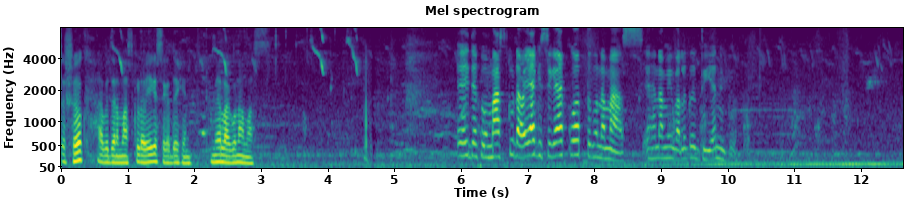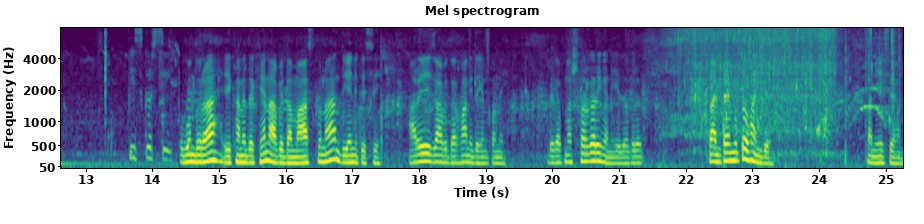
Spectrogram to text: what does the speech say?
দর্শক আবেদন মাছ করা হয়ে গেছে দেখেন মেলা গোনা মাছ। এই দেখো মাছ কুড়া হয়ে গেছে গা কত গুণা মাছ? এখন আমি ভালো করে ধুইয়া নিব। পিস করছি। বন্ধুরা এখানে দেখেন আবেদা মাছ কোনা দিয়ে নিতেছে। আর এই যে আবেদার পানি দেখেন কনে এটা আপনার সরকারি পানি এই করে টাইম টাইম মতো পানি দেয়। পানি এসে এখন।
